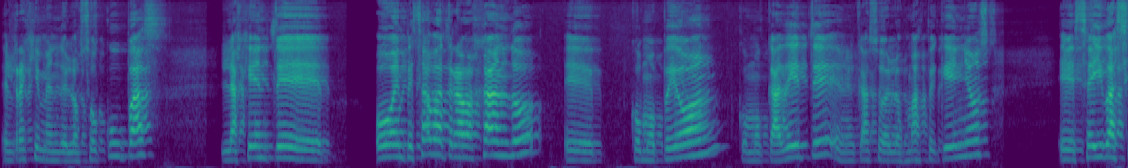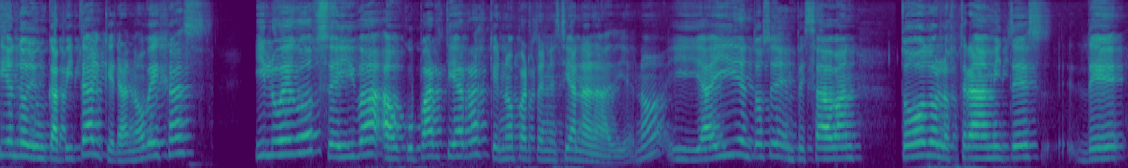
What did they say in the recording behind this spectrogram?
el régimen de los ocupas. La gente o empezaba trabajando eh, como peón, como cadete, en el caso de los más pequeños, eh, se iba haciendo de un capital, que eran ovejas, y luego se iba a ocupar tierras que no pertenecían a nadie, ¿no? Y ahí entonces empezaban todos los trámites de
